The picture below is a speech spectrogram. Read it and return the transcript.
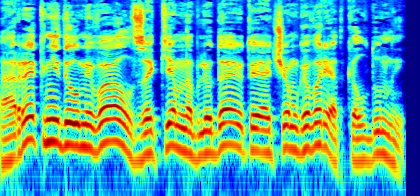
Арек недоумевал, за кем наблюдают и о чем говорят колдуны.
